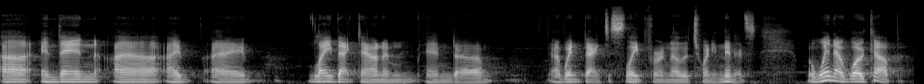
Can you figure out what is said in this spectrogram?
Uh, and then uh, I, I lay back down and, and uh, I went back to sleep for another 20 minutes. But when I woke up,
